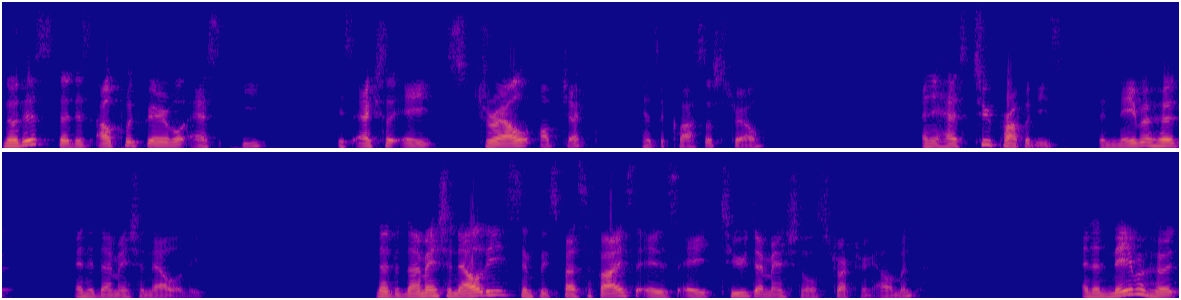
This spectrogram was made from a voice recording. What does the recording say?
Notice that this output variable SE is actually a strel object, it has a class of strel, and it has two properties, the neighborhood and the dimensionality. Now the dimensionality simply specifies it is a two-dimensional structuring element, and the neighborhood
